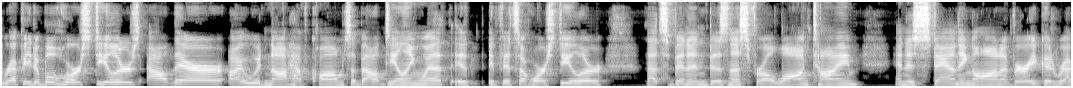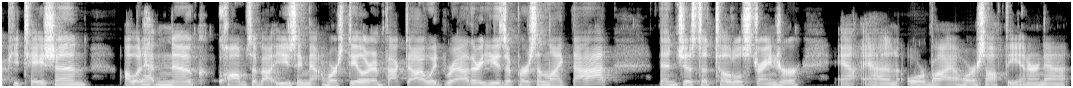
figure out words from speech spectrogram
reputable horse dealers out there. I would not have qualms about dealing with if, if it's a horse dealer that's been in business for a long time and is standing on a very good reputation. I would have no qualms about using that horse dealer. In fact, I would rather use a person like that than just a total stranger and, and or buy a horse off the internet.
